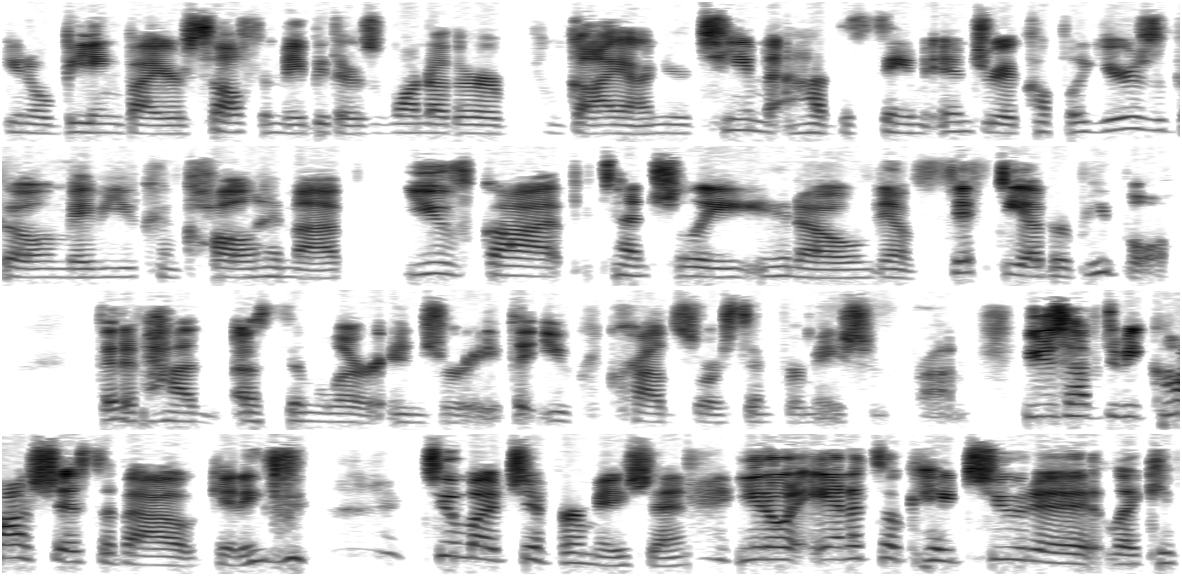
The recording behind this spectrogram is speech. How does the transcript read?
you know being by yourself and maybe there's one other guy on your team that had the same injury a couple years ago and maybe you can call him up you've got potentially you know you know 50 other people that have had a similar injury that you could crowdsource information from. You just have to be cautious about getting too much information. You know and it's okay too to like if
